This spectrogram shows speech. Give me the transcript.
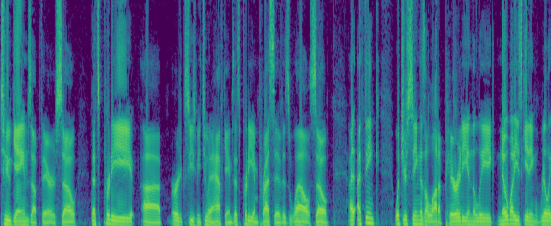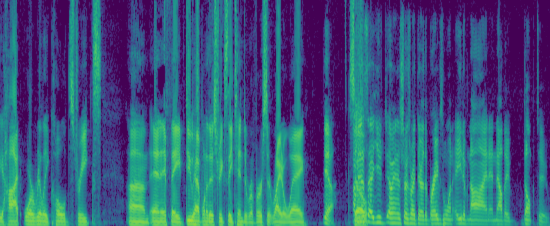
two games up there. So that's pretty, uh, or excuse me, two and a half games. That's pretty impressive as well. So I, I think what you're seeing is a lot of parity in the league. Nobody's getting really hot or really cold streaks. Um, and if they do have one of those streaks, they tend to reverse it right away. Yeah. So I mean, you, I mean, it shows right there. The Braves won eight of nine, and now they've dumped two.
